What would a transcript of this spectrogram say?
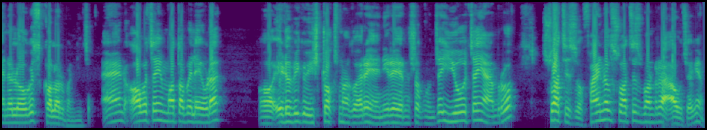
एनालोगस कलर भनिन्छ। एन्ड अब चाहिँ म तपाईँलाई एउटा एडोबीको स्टक्समा गएर यहाँनिर हेर्न सक्नुहुन्छ यो चाहिँ हाम्रो स्वाचेस हो। फाइनल स्वाचेस बनेर आउँछ क्या।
